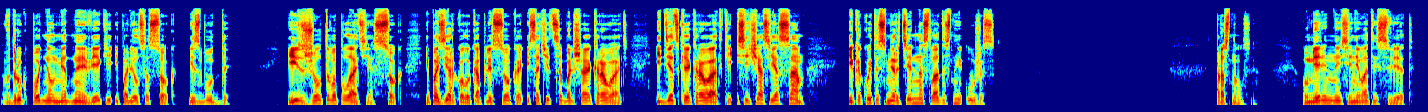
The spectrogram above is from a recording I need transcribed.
Вдруг поднял медные веки и полился сок из Будды. И из желтого платья сок, и по зеркалу капли сока, и сочится большая кровать, и детские кроватки, и сейчас я сам, и какой-то смертельно сладостный ужас. Проснулся. Умеренный синеватый свет.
